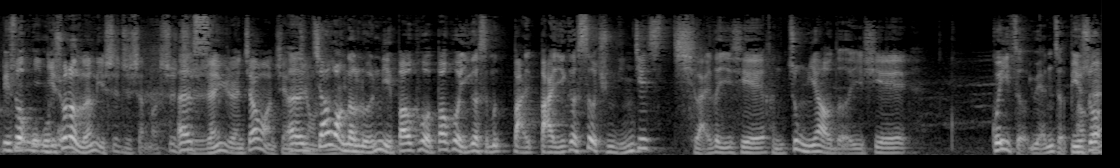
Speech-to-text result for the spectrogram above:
比如说你你说的伦理是指什么？是指人与人交往这样呃，交往的伦理包括包括一个什么，把把一个社群凝结起来的一些很重要的一些规则原则。比如说，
